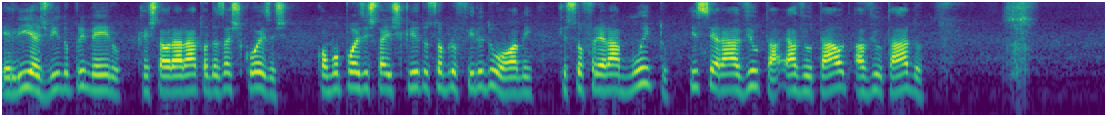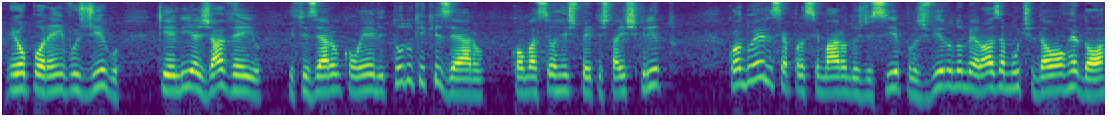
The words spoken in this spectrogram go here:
Elias, vindo primeiro, restaurará todas as coisas, como pois está escrito sobre o filho do homem, que sofrerá muito e será aviltado. Eu, porém, vos digo que Elias já veio e fizeram com ele tudo o que quiseram, como a seu respeito está escrito. Quando eles se aproximaram dos discípulos, viram numerosa multidão ao redor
